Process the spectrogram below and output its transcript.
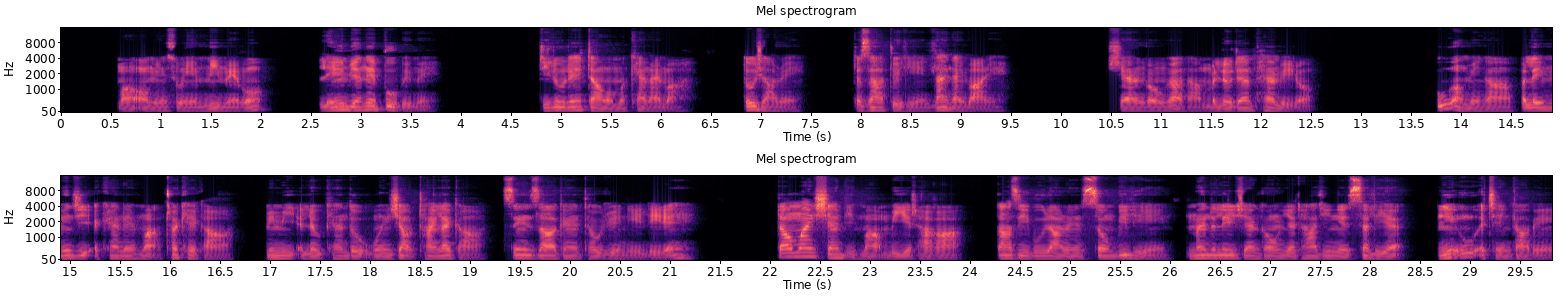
။မောင်အောင်မြင်ဆိုရင်မိမယ်ပေါ့။လင်းပြန်နဲ့ပို့ပေးမယ်။ဒီလိုလဲတောင်းမခံနိုင်ပါ။တို့ကြရင်တစတွေ့ရင်လိုက်နိုင်ပါတယ်။ရန်ကုန်ကသာမလွတ်တမ်းဖမ်းပြီးတော့ဦးအောင်မြင့်ကပလိမ်မင်းကြီးအခန်းထဲမှထွက်ခဲ့ကာမိမိအလုတ်ခန်းသို့ဝင်ရောက်ထိုင်လိုက်ကာစဉ်းစားကန်ထုတ်၍နေလေတယ်။ တောင်ပိုင်းရှမ်းပြည်မှမိရထားကတာစီပူရာတွင်စုံပြီးလျင်မန္တလေးရန်ကုန်ရထားကြီးနှင့်ဆက်လျက်ညင်းဦးအချိန်ကပင်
